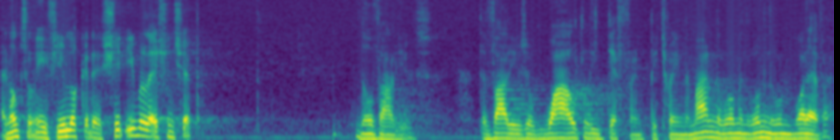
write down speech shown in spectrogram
And ultimately, if you look at a shitty relationship, no values. The values are wildly different between the man, the woman, the woman, the woman, whatever.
